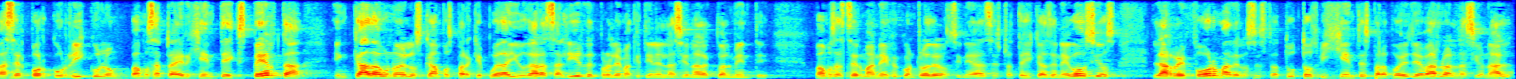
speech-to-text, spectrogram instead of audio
va a ser por currículum, vamos a traer gente experta en cada uno de los campos para que pueda ayudar a salir del problema que tiene el Nacional actualmente. Vamos a hacer manejo y control de las unidades estratégicas de negocios, la reforma de los estatutos vigentes para poder llevarlo al nacional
